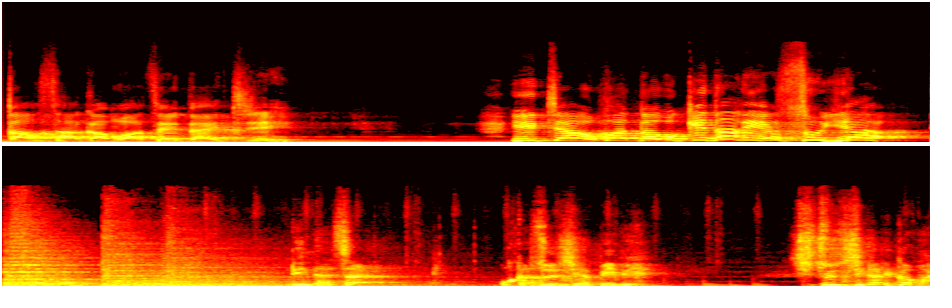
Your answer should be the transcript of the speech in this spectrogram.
斗相共偌济代志，伊才有法度有今仔日的水啊！你哪知？我甲俊生的秘密是俊生甲你讲的。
